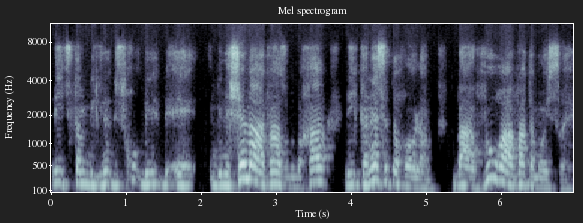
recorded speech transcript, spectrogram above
להצטמ... בזכות... אה, לשם האהבה הזאת הוא בחר להיכנס לתוך העולם, בעבור אהבת עמו ישראל,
